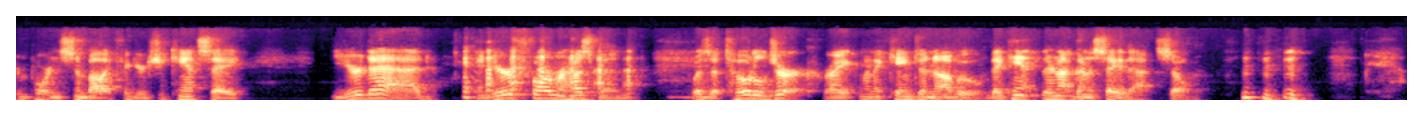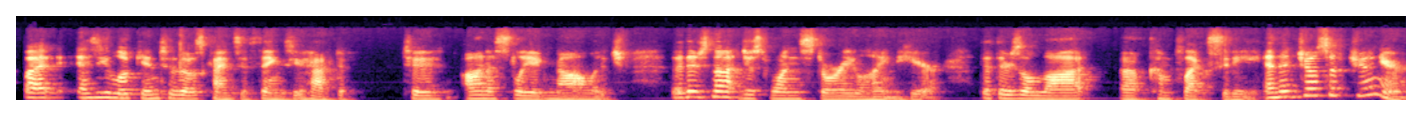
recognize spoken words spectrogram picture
important symbolic figures, you can't say your dad and your former husband was a total jerk, right? When it came to Nauvoo, they can't. They're not going to say that. So. but as you look into those kinds of things, you have to to honestly acknowledge that there's not just one storyline here, that there's a lot of complexity, and that Joseph Jr.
